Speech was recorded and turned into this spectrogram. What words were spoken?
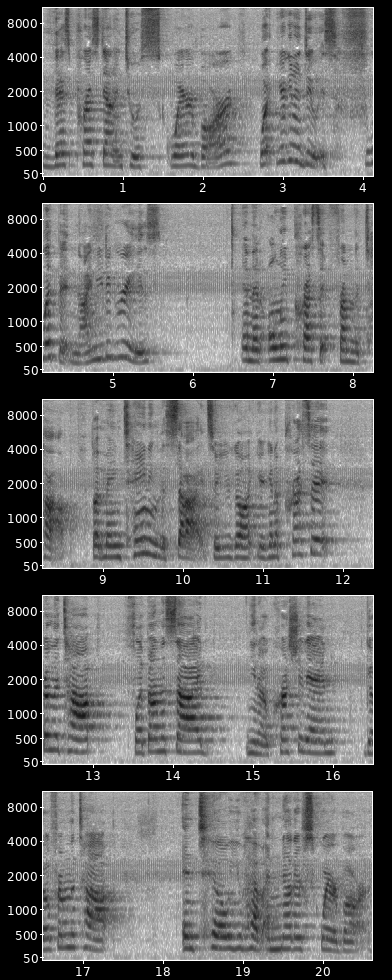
this pressed down into a square bar, what you're gonna do is flip it 90 degrees and then only press it from the top, but maintaining the side. So you're going, you're gonna press it from the top, flip on the side, you know, crush it in, go from the top until you have another square bar.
